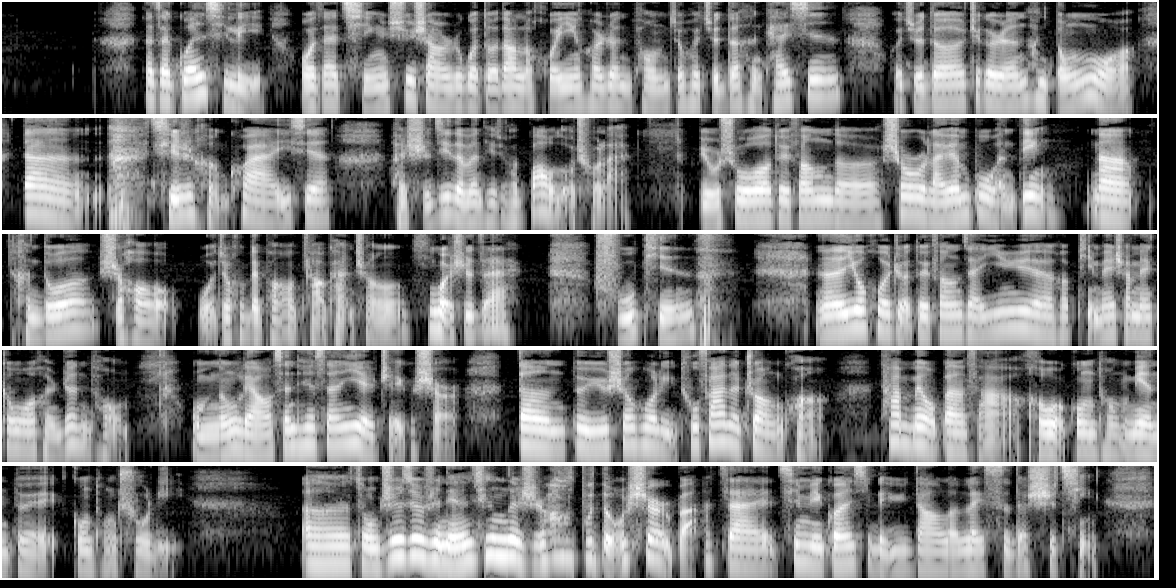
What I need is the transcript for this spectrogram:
那在关系里，我在情绪上如果得到了回应和认同，就会觉得很开心，会觉得这个人很懂我。但 其实很快，一些很实际的问题就会暴露出来，比如说对方的收入来源不稳定，那很多时候我就会被朋友调侃成 我是在扶贫。嗯，又或者对方在音乐和品味上面跟我很认同，我们能聊三天三夜这个事儿，但对于生活里突发的状况，他没有办法和我共同面对、共同处理。呃，总之就是年轻的时候不懂事儿吧，在亲密关系里遇到了类似的事情。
